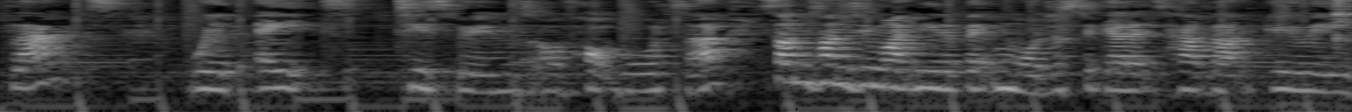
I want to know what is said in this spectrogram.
flax with eight teaspoons of hot water. Sometimes you might need a bit more just to get it to have that gooey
